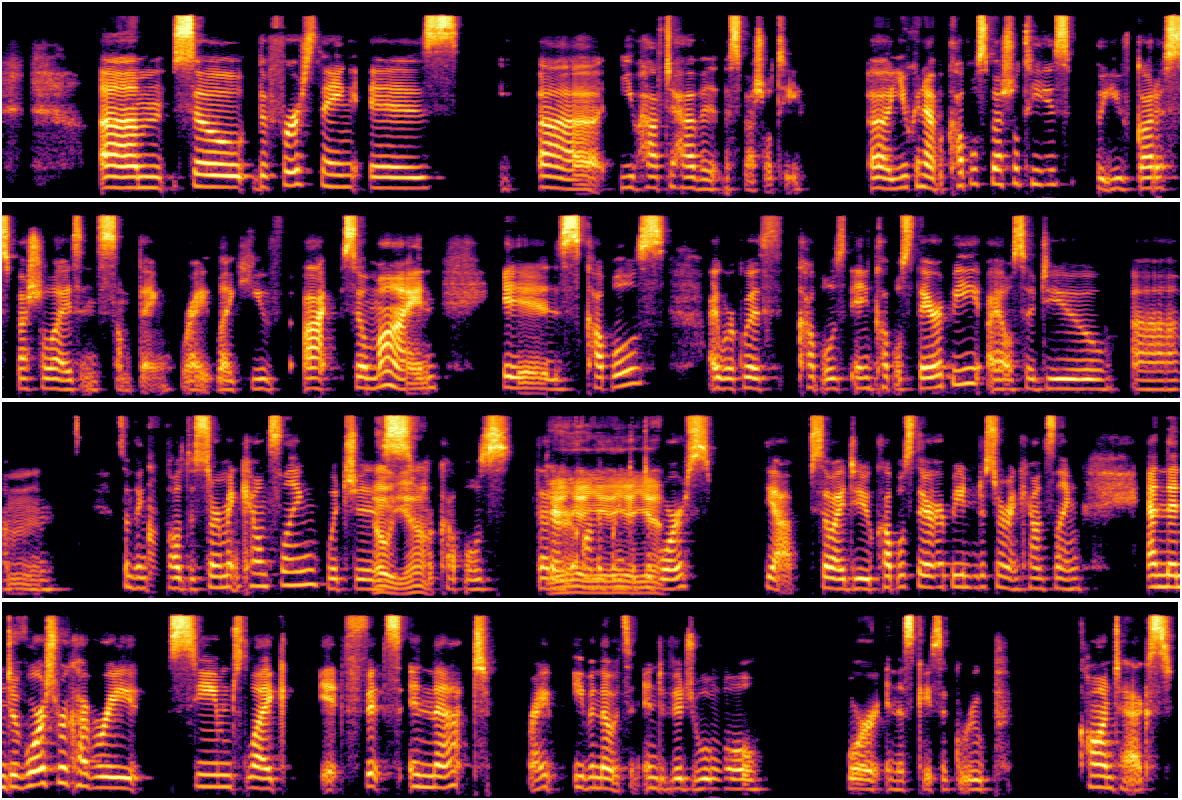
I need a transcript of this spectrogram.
Um, so the first thing is uh, you have to have a, a specialty. Uh, you can have a couple specialties, but you've got to specialize in something, right? Like you've, I, so mine is couples. I work with couples in couples therapy. I also do um, something called discernment counseling, which is oh, yeah. for couples that yeah, are yeah, on the brink of divorce yeah so i do couples therapy and discernment counseling. And then divorce recovery seemed like it fits in that right? Even though it's an individual or in this case a group context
